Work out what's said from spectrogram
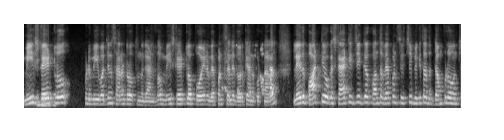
మీ స్టేట్లో ఇప్పుడు మీ వద్ద సరెండర్ అవుతుంది దాంట్లో మీ స్టేట్లో పోయిన వెపన్స్ అనేది దొరికాయి అనుకుంటున్నారా? లేదు పార్టీ ఒక స్ట్రాటజిక్గా కొంత వెపన్స్ ఇచ్చి మిగతా డంప్లో ఉంచ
